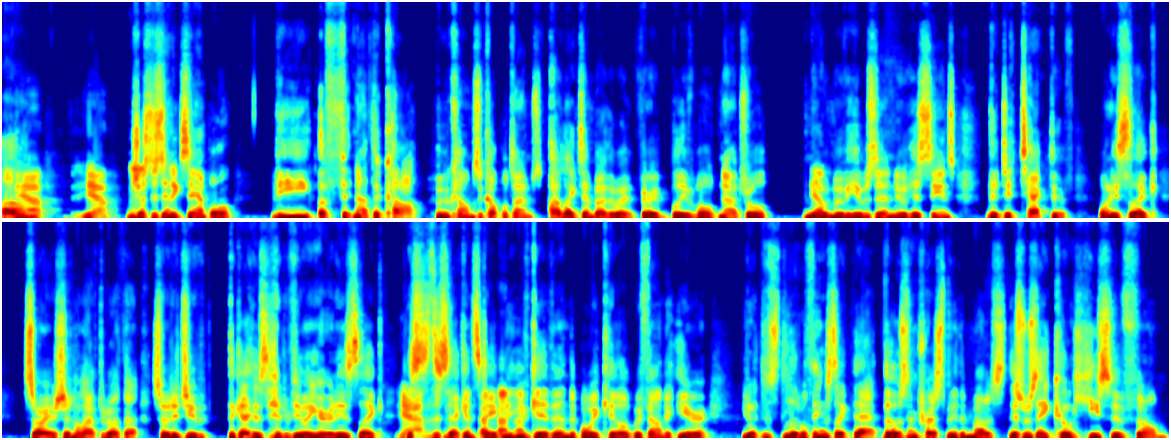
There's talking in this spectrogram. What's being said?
Um, yeah, yeah. just as an example, the not the cop who comes a couple times. I liked him by the way. Very believable, natural. Knew Yeah. what movie he was in. Knew his scenes. The detective when he's like, "Sorry, I shouldn't have laughed about that." So did you? The guy who's interviewing her and he's like, "This is the second statement you've given. The boy killed. We found the ear." You know, there's little things like that. Those impressed me the most. This was a cohesive film.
